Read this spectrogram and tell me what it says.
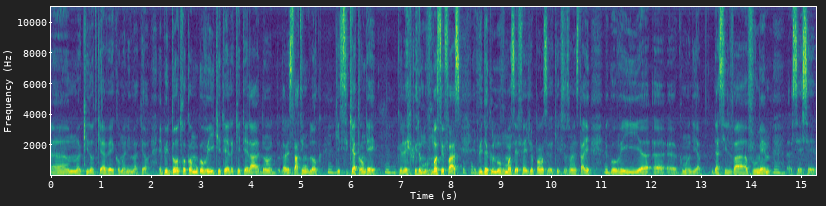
Euh, qui d'autre qui avait comme animateur? Et puis d'autres comme Govei qui était, qui était là dans, dans les starting blocks, qui, qui attendaient que, le, que le mouvement se fasse. Et puis dès que le mouvement s'est fait, je pense euh, qu'ils se sont installés. Govei, euh, comment dire, Da Silva, vous-même, euh, c'est-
